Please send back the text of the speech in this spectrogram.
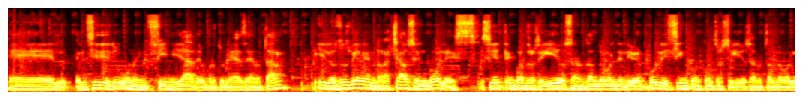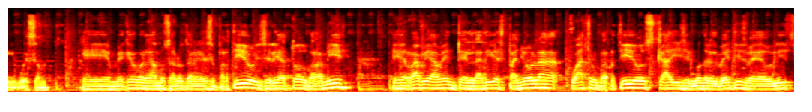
El, City tuvo una infinidad de oportunidades de anotar y los dos vienen rachados en goles. Siete encuentros seguidos anotando gol de Liverpool y cinco encuentros seguidos anotando gol de West Ham. Eh, me quedo con el Amos anotan en ese partido y sería todo para mí. Eh, rápidamente en la Liga Española, cuatro partidos, Cádiz en contra del Betis, Valladolid,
